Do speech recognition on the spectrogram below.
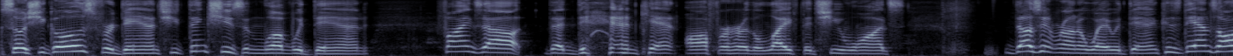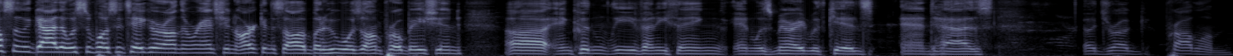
so she goes for Dan. She thinks she's in love with Dan. Finds out that Dan can't offer her the life that she wants. Doesn't run away with Dan because Dan's also the guy that was supposed to take her on the ranch in Arkansas, but who was on probation uh, and couldn't leave anything and was married with kids and has a drug problem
